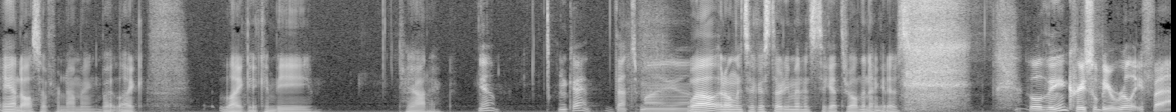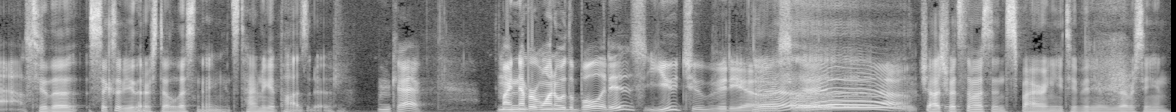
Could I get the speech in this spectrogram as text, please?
and also for numbing. But like, like it can be chaotic. Yeah. Okay. That's my. Uh, Well, it only took us 30 minutes to get through all the negatives. well, the increase will be really fast. to the six of you that are still listening, it's time to get positive. Okay. My number one with a bullet is YouTube videos. Yeah. Josh, what's the most inspiring YouTube video you've ever seen?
